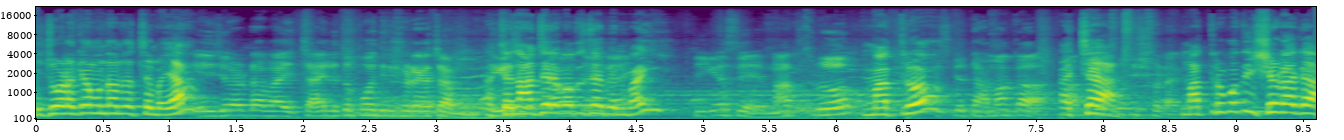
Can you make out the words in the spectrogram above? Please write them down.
এই জোড়া কেমন দাম যাচ্ছে ভাইয়া? এই জোড়াটা ভাই চাইলে তো 3500 টাকা চামু। আচ্ছা? নাচেরে কত চাই চাইবেন ভাই? ঠিক আছে মাত্র মাত্র? আজকে ধামাকা আচ্ছা 2500 টাকা। মাত্র পঁচিশশো টাকা।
